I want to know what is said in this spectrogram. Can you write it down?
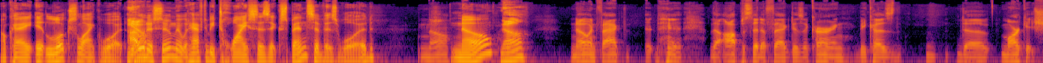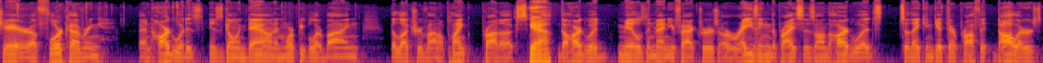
okay, it looks like wood. I would assume it would have to be twice as expensive as wood. No, No. No, no. In fact, the opposite effect is occurring because the market share of floor covering and hardwood is, is going down, and more people are buying the luxury vinyl plank products. yeah, The hardwood mills and manufacturers are raising the prices on the hardwoods so they can get their profit dollars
